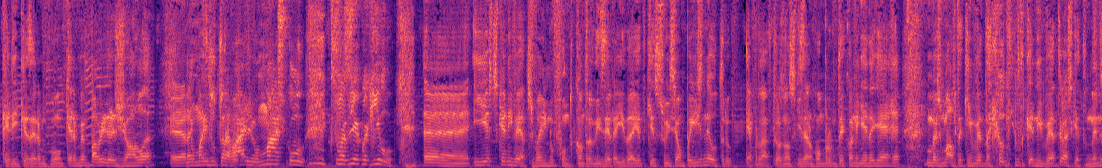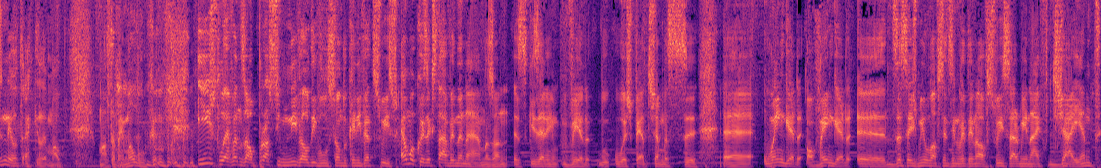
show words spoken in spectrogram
caricas era muito bom, que era mesmo para abrir a jola Era. no meio do trabalho, o másculo que se fazia com aquilo. Ah, e estes canivetes vêm, no fundo, contradizer a ideia de que a Suíça é um país neutro. É verdade que eles não se quiseram comprometer com ninguém na guerra, mas malta que inventa aquele tipo de canivete, eu acho que é tudo menos neutro. Aquilo é malta, malta bem maluca. E isto leva-nos ao próximo nível de evolução do canivete suíço. É uma coisa que está à venda na Amazon. Se quiserem ver o, o aspecto, chama-se ah, Wenger, ou Wenger, ah, 16.999 Swiss Army Knife Giant.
